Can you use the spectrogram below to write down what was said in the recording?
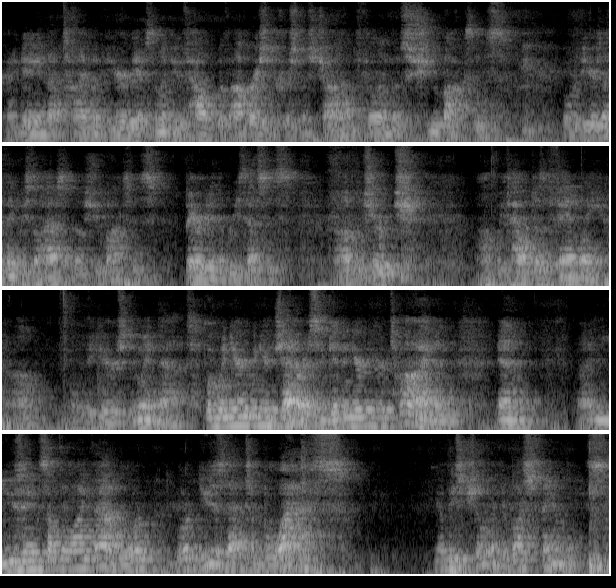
Kind of getting in that time of year again. Some of you have helped with Operation Christmas Child, filling those shoe boxes over the years. I think we still have some of those shoe boxes buried in the recesses of the church. Uh, we've helped as a family um, over the years doing that. But when you're when you're generous and giving your, your time and and and using something like that, Lord Lord uses that to bless you know these children, to bless families.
